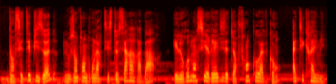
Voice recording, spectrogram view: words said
Dans cet épisode, nous entendrons l'artiste Sarah Rabar et le romancier et réalisateur franco-afghan Atik Raimi.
